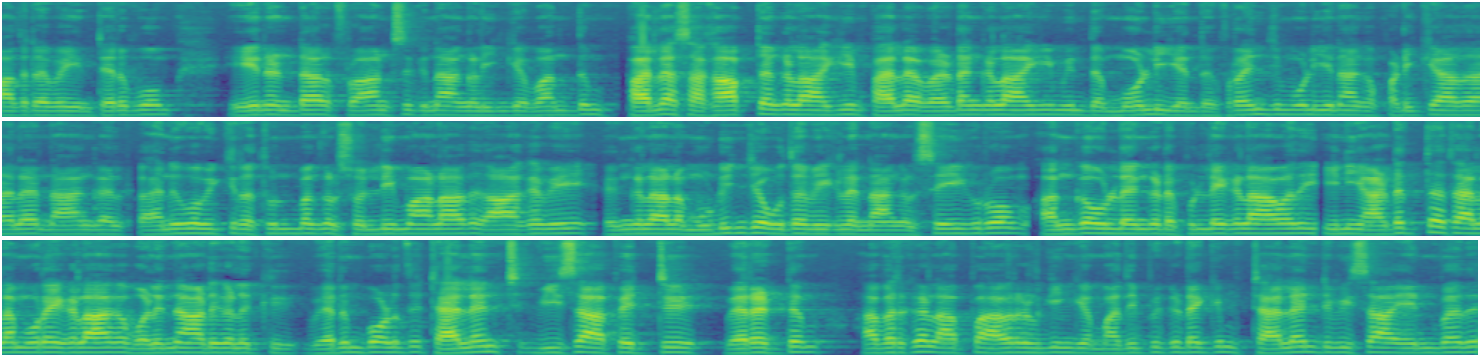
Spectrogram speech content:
ஆதரவையும் தருவோம். ஏனென்றால் பிரான்சுக்கு நாங்கள் இங்கே வந்தும் பல சகாப்தங்களாகியும் பல வருடங்களாகியும் இந்த மொழி அந்த பிரெஞ்சு மொழியை நாங்கள் படிக்காதால நாங்கள் அனுபவிக்கிற துன்பங்கள் சொல்லி மாளாது. ஆகவே எங்களால் முடிஞ்ச உதவிகளை நாங்கள் செய்கிறோம். அங்கே உள்ள எங்களோட பிள்ளைகளாவது இனி அடுத்த தலைமுறைகளாக வெளிநாடுகளுக்கு வரும்பொழுது டேலண்ட் விசா பெற்று வரட்டும். அவர்கள் அப்போ அவர்களுக்கு இங்கே மதிப்பு கிடைக்கும். டேலண்ட் விசா என்பது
